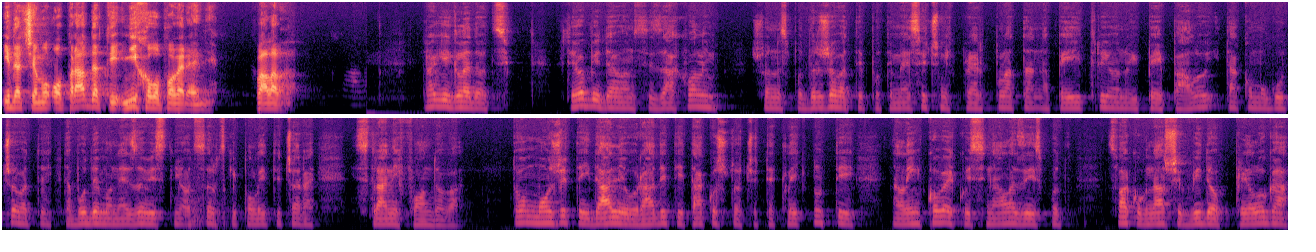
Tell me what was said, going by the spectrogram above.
i da ćemo opravdati njihovo poverenje. Hvala vam. Dragi gledalci, hteo bih da vam se zahvalim što nas podržavate putem mesečnih pretplata na Patreonu i Paypalu i tako omogućavate da budemo nezavisni od srpskih političara i stranih fondova. To možete i dalje uraditi tako što ćete kliknuti na linkove koji se nalaze ispod svakog našeg video priloga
